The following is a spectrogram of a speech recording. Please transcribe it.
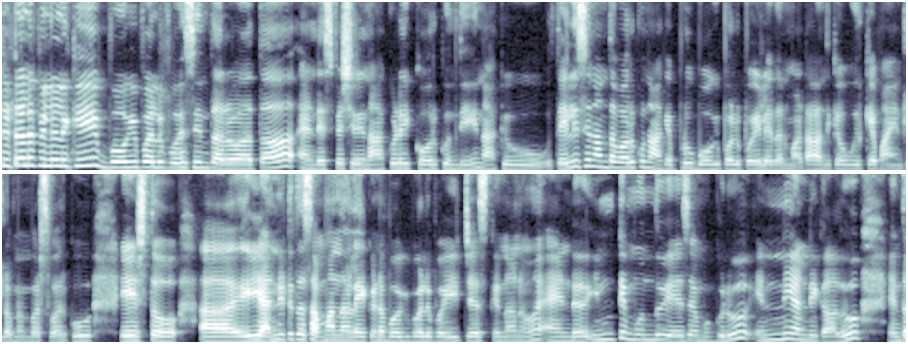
చుట్టాల పిల్లలకి భోగి పళ్ళు పోసిన తర్వాత అండ్ ఎస్పెషల్లీ నాకు కూడా కోరుకుంది. నాకు తెలిసినంత వరకు నాకు ఎప్పుడు భోగి పళ్ళు పోయలేదనమాట అందుకే ఊరికే మా ఇంట్లో మెంబర్స్ వరకు ఏజ్తో ఈ అన్నిటితో సంబంధం లేకుండా భోగి పళ్ళు పోయి ఇచ్చేసుకున్నాను. అండ్ ఇంటి ముందు వేసే ముగ్గులు ఎన్ని అన్ని కాదు. ఎంత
